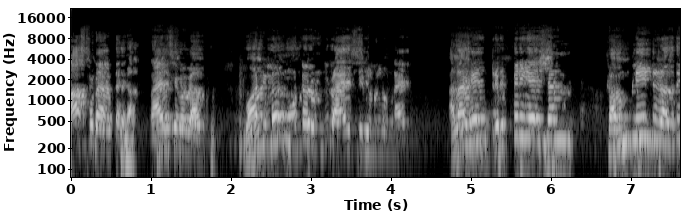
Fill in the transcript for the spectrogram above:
రాష్ట్ర వ్యాప్తంగా రాయలసీమ కాకుండా వాటిలో నూట రెండు రాయలసీమలు ఉన్నాయి. అలాగే డ్రిప్ ఇరిగేషన్ కంప్లీట్ రద్దు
